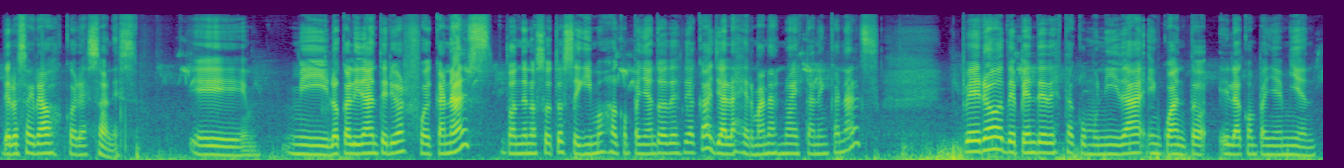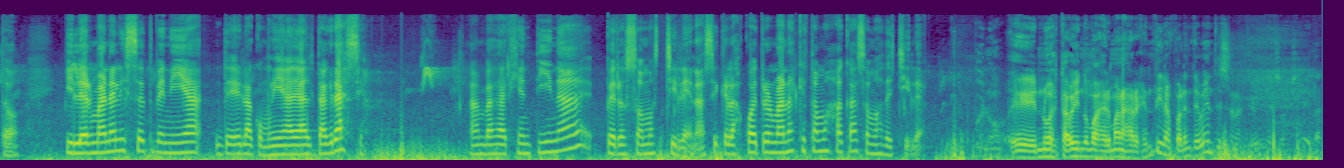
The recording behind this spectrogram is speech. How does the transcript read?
de los Sagrados Corazones. Eh, mi localidad anterior fue Canals, donde nosotros seguimos acompañando desde acá. Ya las hermanas no están en Canals, pero depende de esta comunidad en cuanto al acompañamiento. Y la hermana Lisette venía de la comunidad de Alta Gracia, ambas de Argentina, pero somos chilenas. Así que las cuatro hermanas que estamos acá somos de Chile. Bueno, eh, no está viendo más hermanas argentinas, aparentemente son las que son chilenas.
